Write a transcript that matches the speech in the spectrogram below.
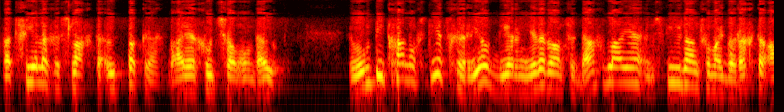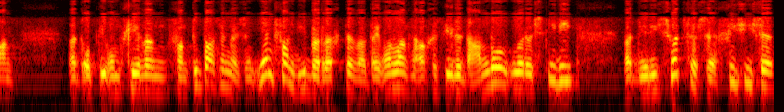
wat vele geslagte oud pikke baie goed sal onthou. Oom Piet gaan nog steeds gereeld deur Nederlandse dagblaaie en stuur dan vir my berigte aan wat op die omgewing van toepassing is. En een van die berigte wat hy onlangs al gestuur het, handel oor 'n studie wat deur die Switserse Fisiese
